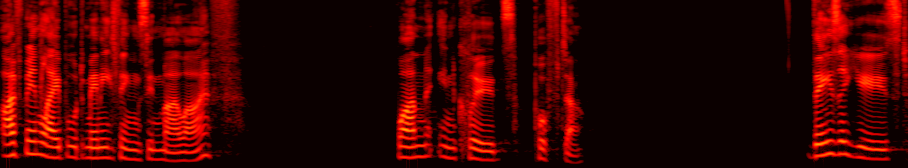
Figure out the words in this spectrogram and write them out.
I've been labelled many things in my life. One includes poofter. These are used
